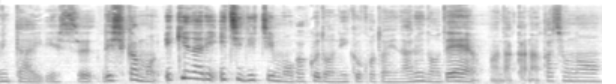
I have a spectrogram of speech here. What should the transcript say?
みたいですでしかもいきなり1日も学童に行くことになるので、まあ、なかなかその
